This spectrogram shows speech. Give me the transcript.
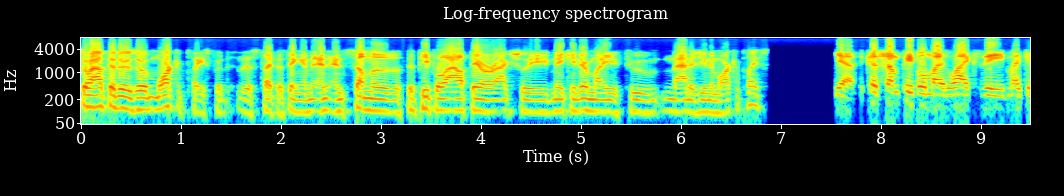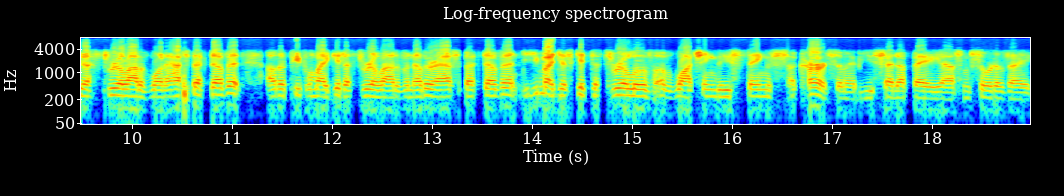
So out there, there's a marketplace for this type of thing, and, and, and some of the people out there are actually making their money through managing the marketplace? Yeah, because some people might like the might get a thrill out of one aspect of it. Other people might get a thrill out of another aspect of it. You might just get the thrill of, of watching these things occur. So maybe you set up a uh, some sort of a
